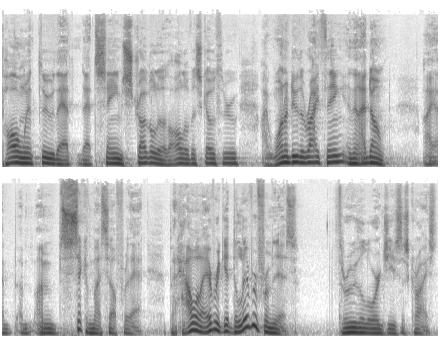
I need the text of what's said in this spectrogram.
Paul went through that, that same struggle that all of us go through. I want to do the right thing, and then I don't. I, I'm, I'm sick of myself for that. But how will I ever get delivered from this? Through the Lord Jesus Christ.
